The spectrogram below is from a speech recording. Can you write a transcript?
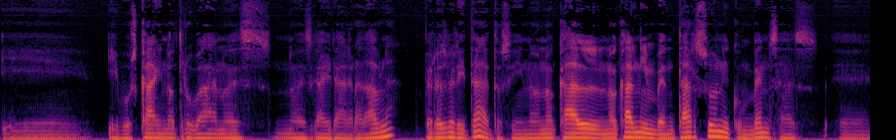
i, i buscar i no trobar no és, no és gaire agradable, però és veritat, o sigui, no, no, cal, no cal ni inventar-s'ho ni convèncer-se. Eh,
